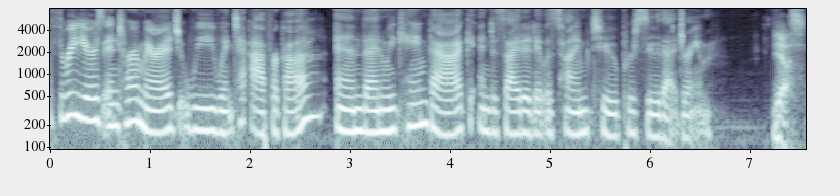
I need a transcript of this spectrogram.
three years into our marriage, we went to Africa and then we came back and decided it was time to pursue that dream. Yes.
